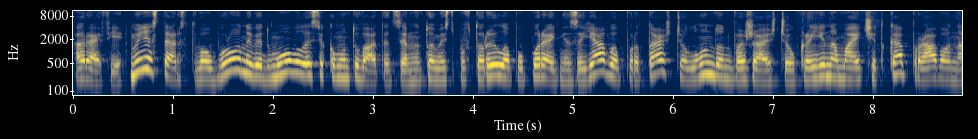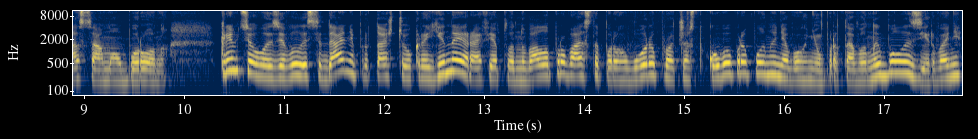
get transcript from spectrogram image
Арефії. Міністерство оборони відмовилося коментувати це. Натомість повторило попередні заяви про те, що Лондон вважає, що Україна має чітке право на самооборону. Крім цього, з'явилися дані про те, що Україна і Рафія планували провести переговори про часткове припинення вогню, проте вони були зірвані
